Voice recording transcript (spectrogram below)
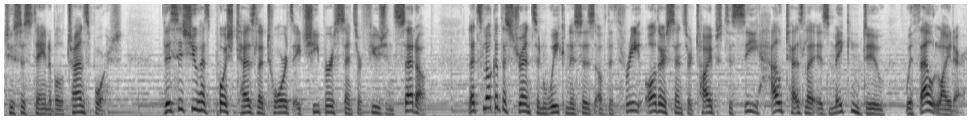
to sustainable transport. This issue has pushed Tesla towards a cheaper sensor fusion setup. Let's look at the strengths and weaknesses of the three other sensor types to see how Tesla is making do without LiDAR.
